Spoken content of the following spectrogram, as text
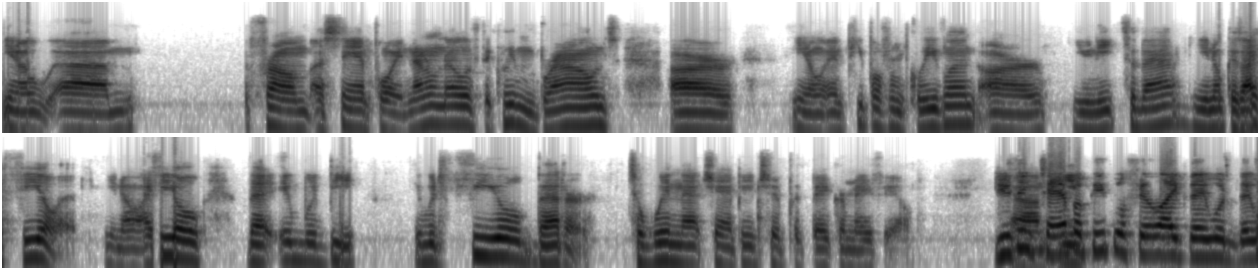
you know, um, from a standpoint. And I don't know if the Cleveland Browns are, you know, and people from Cleveland are unique to that, you know, because I feel it. You know, I feel that it would be, it would feel better to win that championship with Baker Mayfield. Do you think Um, Tampa you- people feel like they would they would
